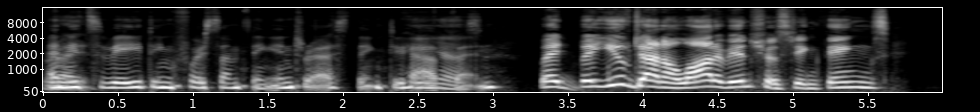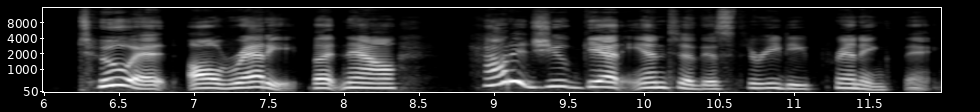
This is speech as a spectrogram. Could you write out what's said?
and it's waiting for something interesting to happen. But but you've done a lot of interesting things to it already. But now how did you get into this 3D printing thing?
